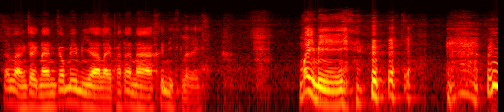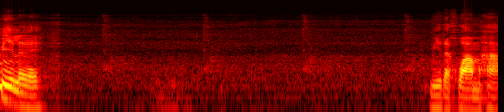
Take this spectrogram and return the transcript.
แล้วหลังจากนั้นก็ไม่มีอะไรพัฒนาขึ้นอีกเลย ไม่มี ไม่มีเลย มีแต่ความฮา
